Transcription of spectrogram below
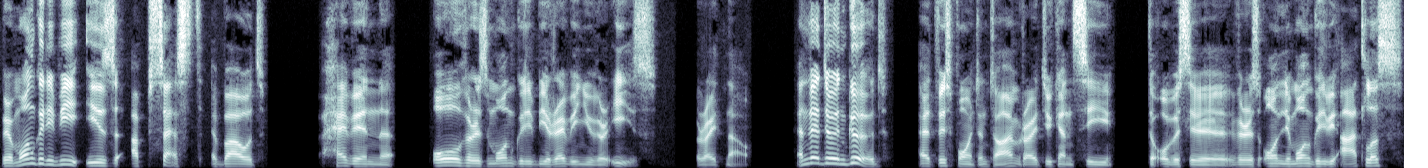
Where MongoDB is obsessed about having all there is MongoDB revenue there is right now. And they're doing good at this point in time, right? You can see the obviously there is only MongoDB Atlas.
